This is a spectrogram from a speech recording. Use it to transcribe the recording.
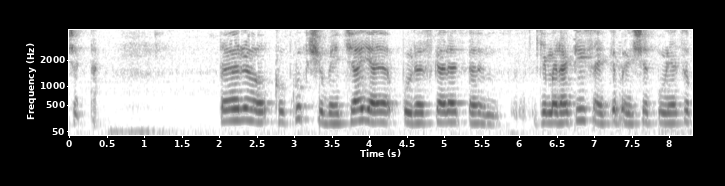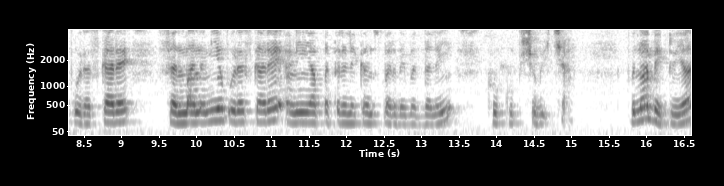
शकता. तर खूप खूप शुभेच्छा या पुरस्कारा जे मराठी साहित्य परिषद पुण्याचं पुरस्कार आहे सन्माननीय पुरस्कार आहे आणि या पत्रलेखन स्पर्धेबद्दलही खूप खूप शुभेच्छा. पुन्हा भेटूया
